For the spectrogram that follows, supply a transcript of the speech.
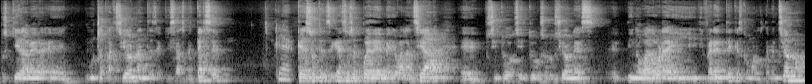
pues quiera ver mucha atracción antes de quizás meterse. Que eso, eso se puede medio balancear eh, si, tu, si tu solución es eh, innovadora y diferente, que es como lo que te menciono.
